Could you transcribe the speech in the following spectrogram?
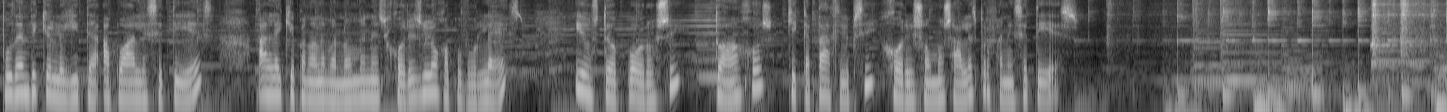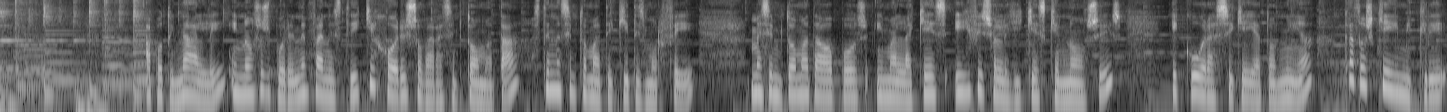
που δεν δικαιολογείται από άλλες αιτίες, αλλά και επαναλαμβανόμενες χωρίς λόγο αποβολές, η οστεοπόρωση, το άγχος και η κατάθλιψη χωρίς όμως άλλες προφανείς αιτίες. Από την άλλη, η νόσος μπορεί να εμφανιστεί και χωρίς σοβαρά συμπτώματα, στην ασυμπτωματική της μορφή, με συμπτώματα όπως οι μαλακές ή οι φυσιολογικές κενώσεις, η κούραση και η ατονία, καθώς και η μικρή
